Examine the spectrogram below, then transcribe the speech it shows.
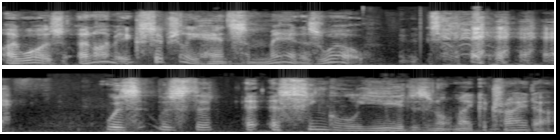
I was, and I'm an exceptionally handsome man as well. was was that a single year does not make a trader,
